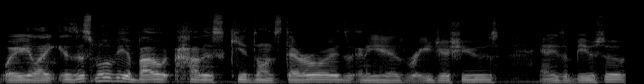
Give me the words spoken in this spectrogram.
where you're like, is this movie about how this kid's on steroids and he has rage issues and he's abusive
